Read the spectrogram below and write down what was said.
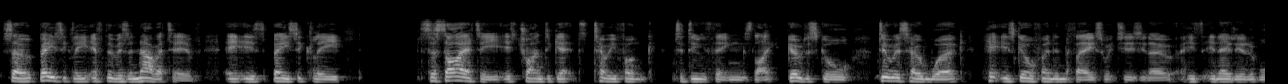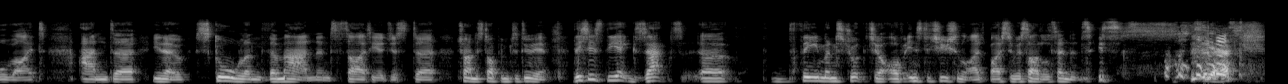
So basically, if there is a narrative, it is basically society is trying to get Terry Funk to do things like go to school, do his homework, hit his girlfriend in the face, which is you know his inalienable right, and uh, you know school and the man and society are just uh, trying to stop him to do it. This is the exact. Uh, theme and structure of institutionalized by suicidal tendencies yes.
